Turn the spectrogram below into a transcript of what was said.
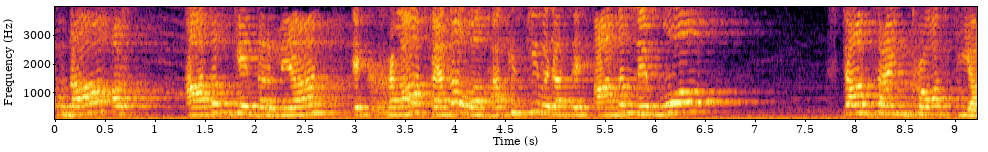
خدا اور آدم کے درمیان ایک خلا پیدا ہوا تھا، کس کی وجہ سے؟ آدم نے وہ سٹاپ سائن کراس کیا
